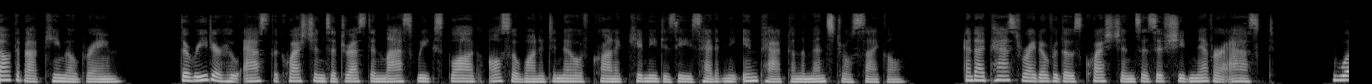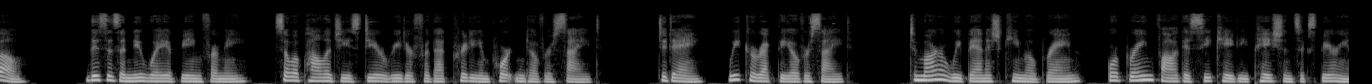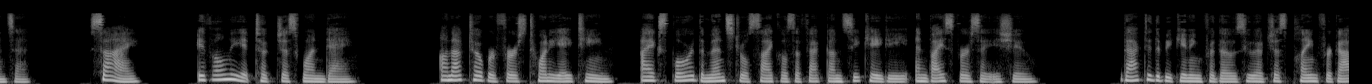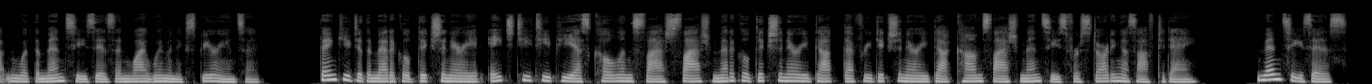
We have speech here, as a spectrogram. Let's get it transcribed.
Talk about chemo brain. The reader who asked the questions addressed in last week's blog also wanted to know if chronic kidney disease had any impact on the menstrual cycle. And I passed right over those questions as if she'd never asked. Whoa. This is a new way of being for me, so apologies, dear reader, for that pretty important oversight. Today, we correct the oversight. Tomorrow, we banish chemo brain, or brain fog as CKD patients experience it. Sigh. If only it took just one day. On October 1, 2018, I explored the menstrual cycle's effect on CKD and vice versa issue. Back to the beginning for those who have just plain forgotten what the menses is and why women experience it. Thank you to the Medical Dictionary at https colon slash slash medicaldictionary.thefreedictionary.com slash menses for starting us off today. Menses is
